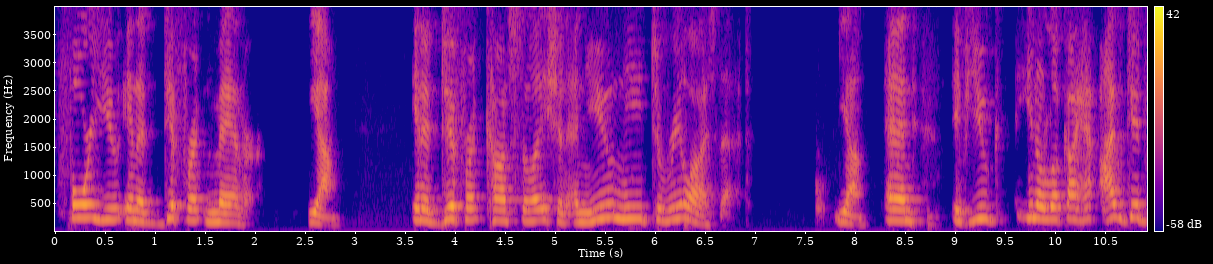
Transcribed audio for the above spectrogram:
for you in a different manner, Yeah. in a different constellation, and you need to realize that. Yeah. And if you, you know, look, I ha- I did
